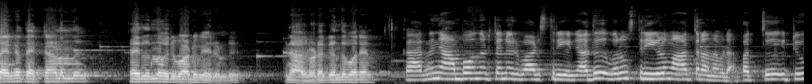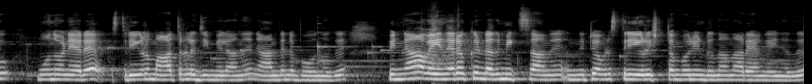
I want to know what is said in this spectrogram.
ഭയങ്കര തെറ്റാണെന്ന് കരുതുന്ന ഒരുപാട് പേരുണ്ട്. പിന്നെ അവരോടൊക്കെ എന്ത് പറയാൻ? കാരണം ഞാൻ പോകുന്നിടത്ത് തന്നെ ഒരുപാട് സ്ത്രീകൾ അത് വെറും സ്ത്രീകൾ മാത്രമാണ് അവിടെ പത്ത് ടു മൂന്ന് മണി വരെ സ്ത്രീകൾ മാത്രമുള്ള ജിമ്മിലാണ് ഞാൻ തന്നെ പോകുന്നത്. പിന്നെ വൈകുന്നേരമൊക്കെ ഉണ്ട് അത് മിക്സാണ് എന്നിട്ടും അവിടെ സ്ത്രീകൾ ഇഷ്ടം പോലെ ഉണ്ടെന്നാണ് അറിയാൻ കഴിഞ്ഞത്.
